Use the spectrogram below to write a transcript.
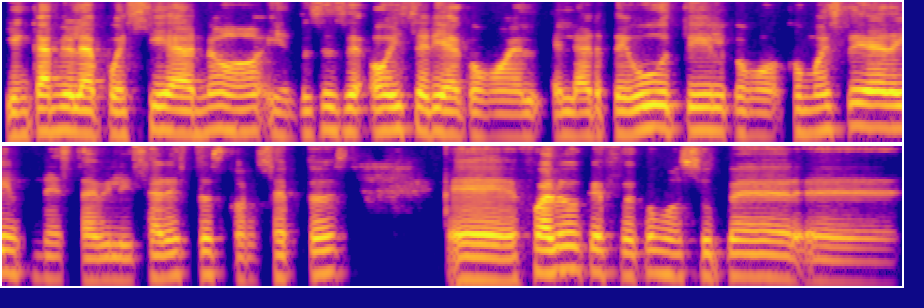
y en cambio la poesía no, y entonces eh, hoy sería como el, arte útil, como, como esta idea de inestabilizar estos conceptos, eh, fue algo que fue como súper,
